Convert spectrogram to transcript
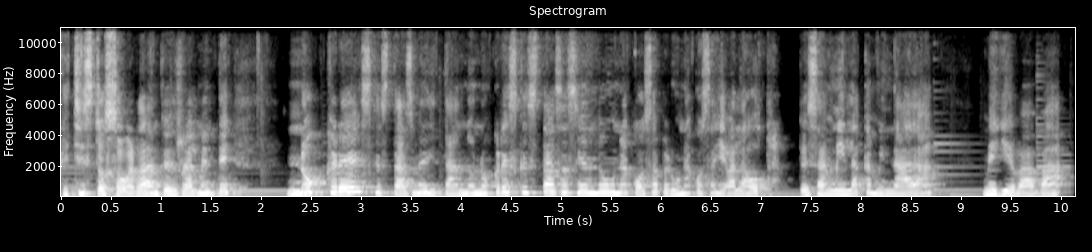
Qué chistoso, ¿verdad? Entonces realmente no crees que estás meditando, no crees que estás haciendo una cosa, pero una cosa lleva a la otra. Entonces a mí la caminada me llevaba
